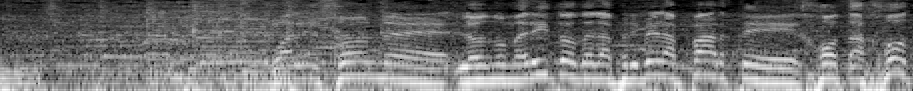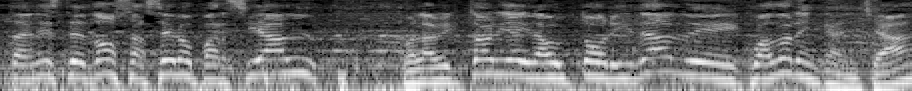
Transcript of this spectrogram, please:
¿Cuáles son eh, los numeritos de la primera parte, JJ, en este 2 a 0 parcial, con la victoria y la autoridad de Ecuador en cancha?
